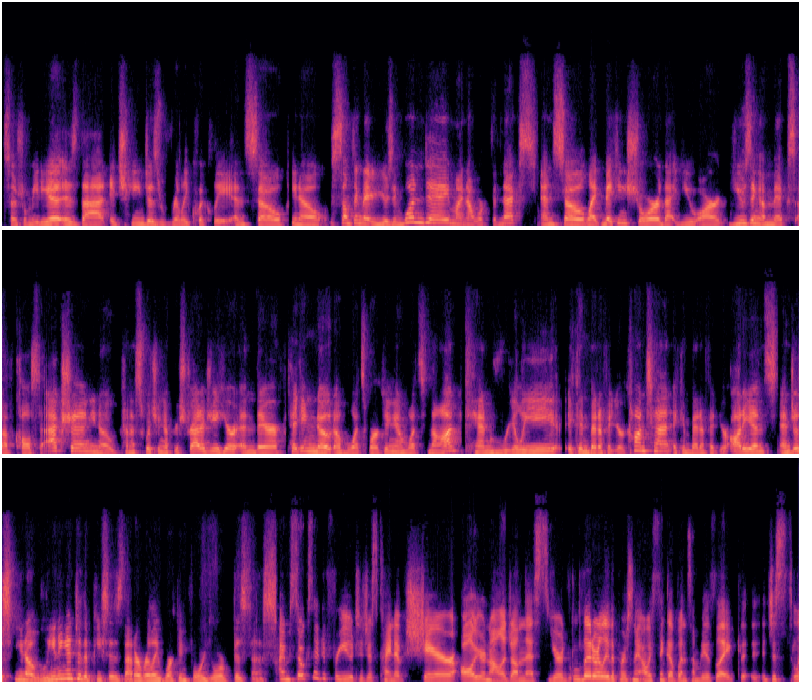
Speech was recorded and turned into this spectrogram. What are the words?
social media is that it changes really quickly. And so, you know, something that you're using one day might not work the next. And so, like making sure that you are using a mix of calls to action, you know, kind of switching up your strategy here and there, taking note of what's working and what's not can really, it can benefit your content, it can benefit your audience, and just, you know, leaning into the pieces that are really working for your business. I'm so excited for you to just kind of share all your knowledge on this. You're literally the person I always think of when somebody is like, just like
